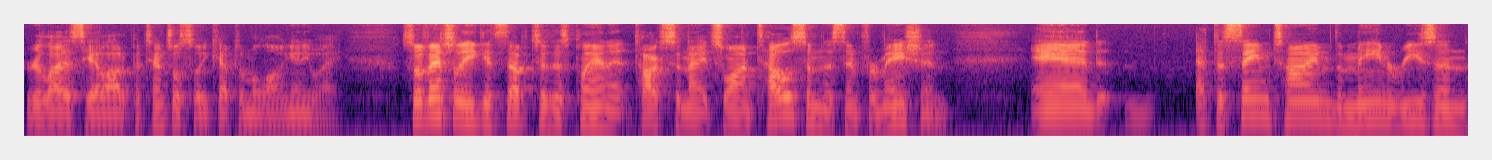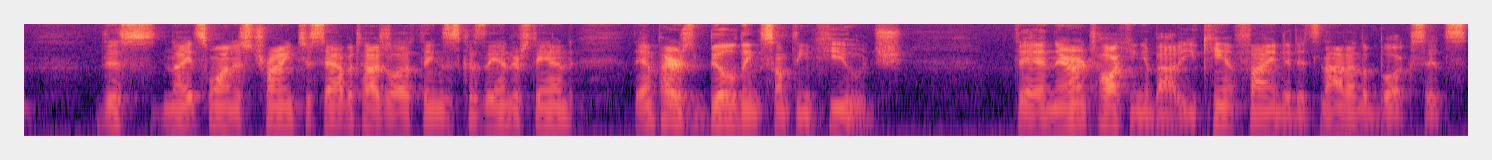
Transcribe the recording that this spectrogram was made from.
realized he had a lot of potential, so he kept him along anyway. So eventually he gets up to this planet, talks to Nightswan, tells him this information, and at the same time, the main reason this Nightswan is trying to sabotage a lot of things is because they understand the Empire's building something huge. Then they aren't talking about it. You can't find it. It's not on the books. It's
